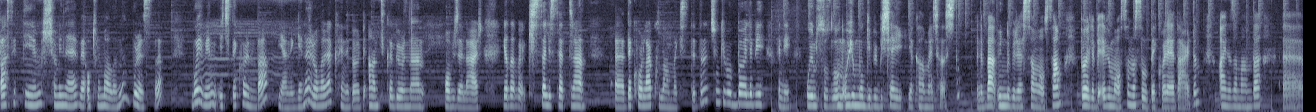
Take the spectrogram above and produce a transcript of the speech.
Bahsettiğim şömine ve oturma alanı burası. Bu evin iç dekorunda yani genel olarak hani böyle bir antika görünen objeler ya da böyle kişisel hissettiren e, dekorlar kullanmak istedim. Çünkü bu böyle bir hani uyumsuzluğun uyumu gibi bir şey yakalamaya çalıştım. Hani ben ünlü bir ressam olsam, böyle bir evim olsa nasıl dekore ederdim? Aynı zamanda e,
